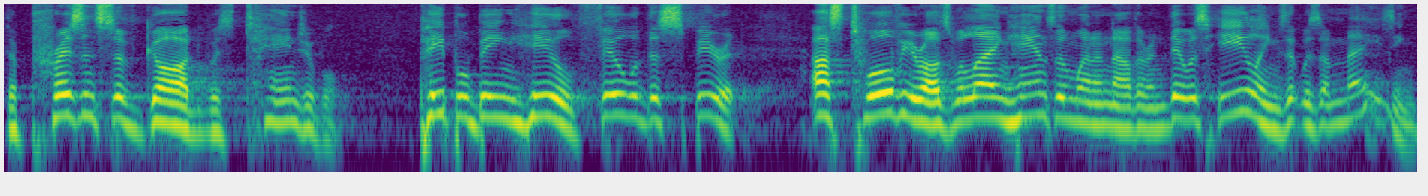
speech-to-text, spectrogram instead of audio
The presence of God was tangible. People being healed, filled with the Spirit. Us 12 year olds were laying hands on one another, and there was healings. It was amazing.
